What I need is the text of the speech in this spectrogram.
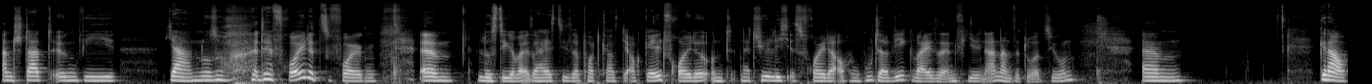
anstatt irgendwie, ja, nur so der Freude zu folgen. Ähm, lustigerweise heißt dieser Podcast ja auch Geldfreude und natürlich ist Freude auch ein guter Wegweiser in vielen anderen Situationen. Ähm, genau.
